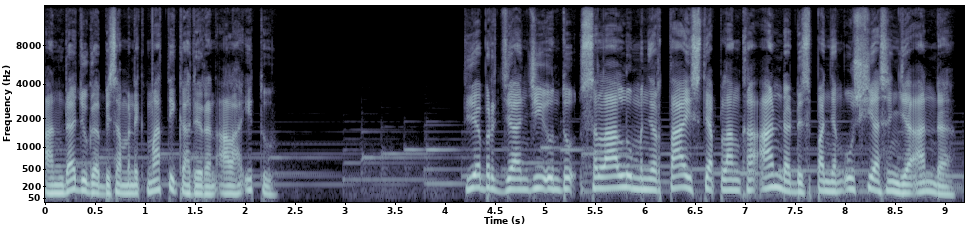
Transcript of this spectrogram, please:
Anda juga bisa menikmati kehadiran Allah itu. Dia berjanji untuk selalu menyertai setiap langkah Anda di sepanjang usia senja Anda.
